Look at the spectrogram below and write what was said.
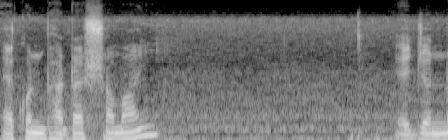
এখন ভাটার সময়। এর জন্য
